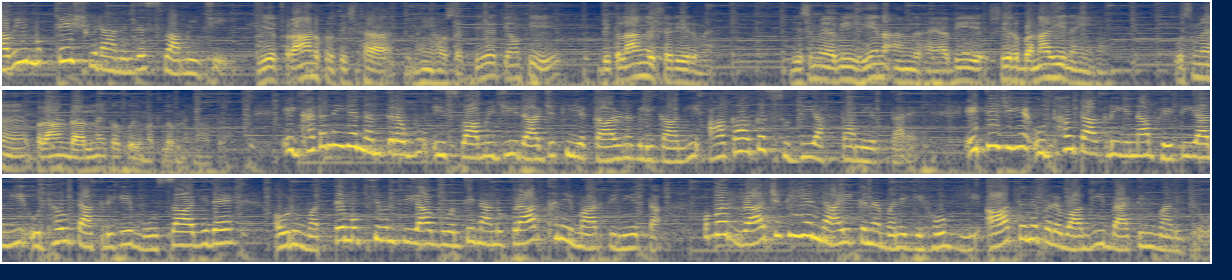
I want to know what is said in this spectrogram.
ಅವಿಮುಕ್ತೇಶ್ವರಾನಂದ ಸ್ವಾಮೀಜಿ. ಪ್ರಾಣ ಪ್ರತಿಷ್ಠಾ प्रतिष्ठा नहीं हो सकती है क्योंकि विकलांग शरीर में जिसमें अभी हीन अंग है अभी सिर बना ही नहीं है उसमें प्राण डालने का कोई मतलब नहीं होता ಈ ಘಟನೆಯ ನಂತರವೂ ಈ ಸ್ವಾಮೀಜಿ ರಾಜಕೀಯ ಕಾರಣಗಳಿಗಾಗಿ ಆಗಾಗ ಸುದ್ದಿ ಆಗ್ತಾನೆ ಇರ್ತಾರೆ ಇತ್ತೀಚೆಗೆ ಉದ್ಧವ್ ಠಾಕ್ರೆಯನ್ನ ಭೇಟಿಯಾಗಿ ಉದ್ಧವ್ ಠಾಕ್ರೆಗೆ ಮೋಸ ಆಗಿದೆ ಅವರು ಮತ್ತೆ ಮುಖ್ಯಮಂತ್ರಿ ಆಗುವಂತೆ ನಾನು ಪ್ರಾರ್ಥನೆ ಮಾಡ್ತೀನಿ ಅಂತ ಒಬ್ಬ ರಾಜಕೀಯ ನಾಯಕನ ಮನೆಗೆ ಹೋಗಿ ಆತನ ಪರವಾಗಿ ಬ್ಯಾಟಿಂಗ್ ಮಾಡಿದ್ರು.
